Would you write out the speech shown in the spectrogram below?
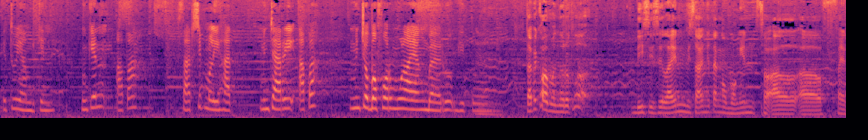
itu yang bikin mungkin apa Starship melihat mencari apa mencoba formula yang baru gitu. Hmm. Tapi kalau menurut lo di sisi lain misalnya kita ngomongin soal uh, fan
